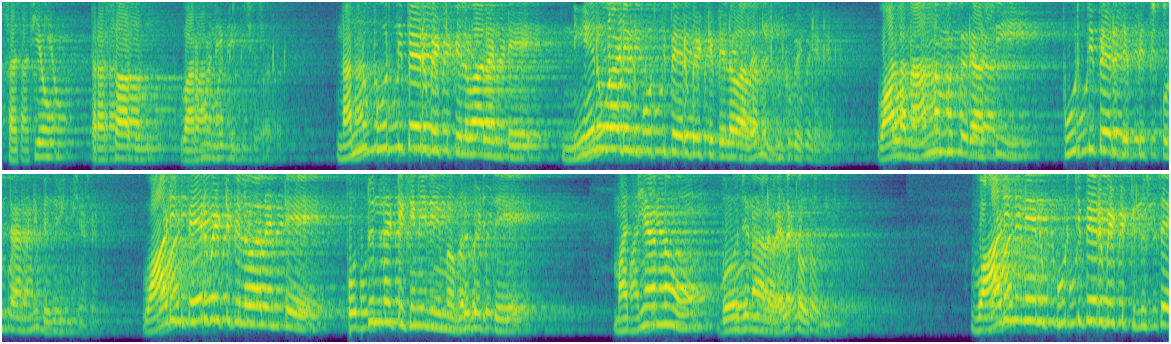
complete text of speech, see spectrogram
సత్యం ప్రసాదు వరం అని పిలిచేవారు. నన్ను పూర్తి పేరు పెట్టి పిలవాలంటే నేను వాడిని పూర్తి పేరు పెట్టి పిలవాలని లింకు పెట్టాడు. వాళ్ళ నాన్నమ్మకు రాసి పూర్తి పేరు తెప్పించుకుంటానని బెదిరించాడు. వాడిని పేరు పెట్టి పిలవాలంటే పొద్దున్న టిఫిన్ ఇది మొదలు పెడితే మధ్యాహ్నం భోజనాల వేళకవుతుంది వాడిని నేను పూర్తి పేరు పెట్టి పిలిస్తే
